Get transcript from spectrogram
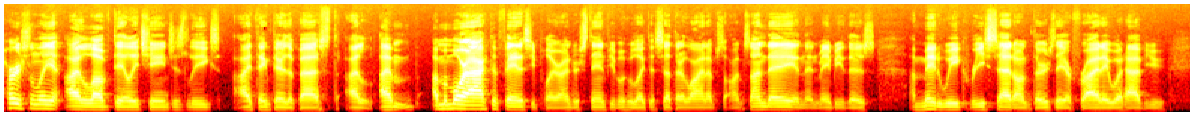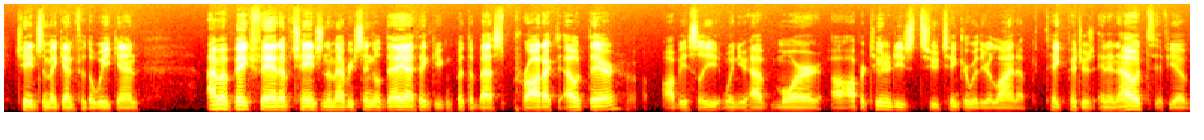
personally I love daily changes leagues. I think they're the best. I, I'm I'm a more active fantasy player. I understand people who like to set their lineups on Sunday and then maybe there's a midweek reset on Thursday or Friday, what have you, change them again for the weekend. I'm a big fan of changing them every single day. I think you can put the best product out there. Obviously, when you have more uh, opportunities to tinker with your lineup, take pitchers in and out. If you have,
